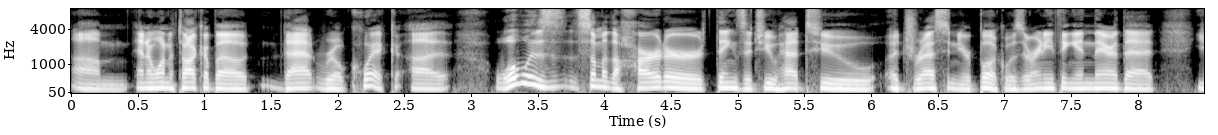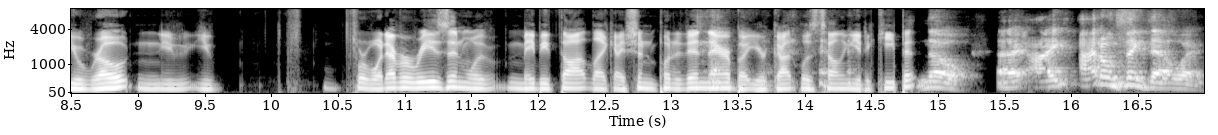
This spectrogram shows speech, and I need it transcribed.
um, and I want to talk about that real quick. Uh, what was some of the harder things that you had to address in your book? Was there anything in there that you wrote and you you for whatever reason maybe thought like I shouldn't put it in there, but your gut was telling you to keep it? No, I I, I don't think that way.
